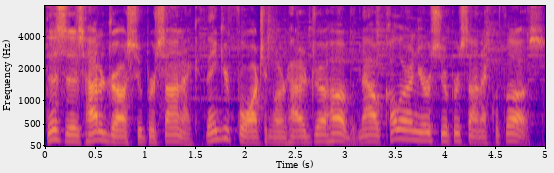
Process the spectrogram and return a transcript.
This is How to Draw Super Sonic. Thank you for watching Learn How to Draw Hub. Now color in your Super Sonic with us.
